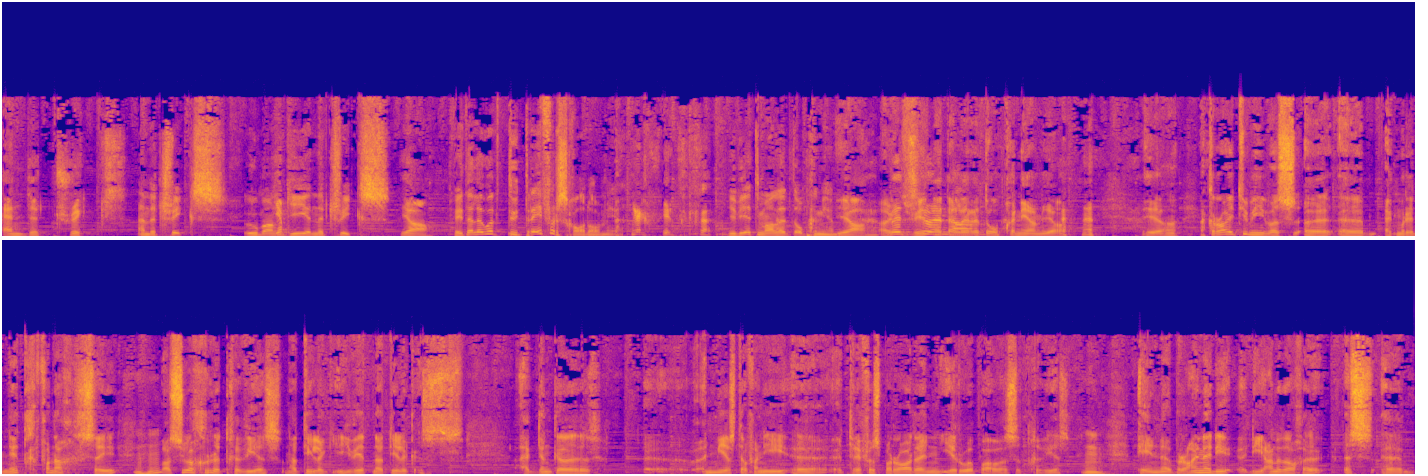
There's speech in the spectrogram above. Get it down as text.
and the Tricks. And the Tricks. Ubangi yep. and the Tricks. Ja. Het hulle ook toetreffers gehad daarmee? Ek weet Jy weet maar hulle het opgeneem. Ja, ek weet net hulle het dit opgeneem, ja. ja. Cry to me was uh uh ek moet dit net vinnig sê, mm -hmm. was so groot gewees. Natuurlik, jy weet natuurlik is ek dink 'n uh, uh, in meeste van die uh treffersparade in Europa was dit gewees. Mm. En uh, Brian het die die ander dag is 'n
